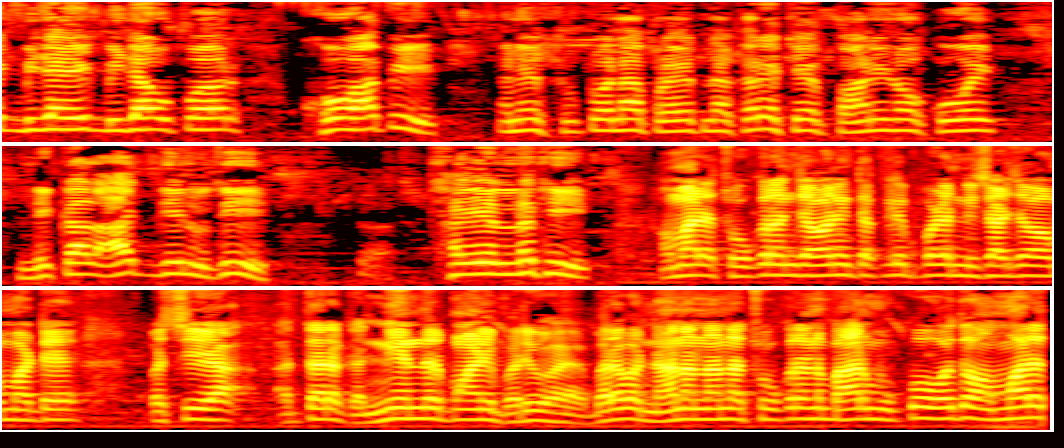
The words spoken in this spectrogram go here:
એકબીજા એકબીજા ઉપર ખો આપી અને છૂટવાના પ્રયત્ન કરે છે. પાણીનો કોઈ નિકાલ આજ દિન સુધી થયેલ નથી. અમારે છોકરાને જવાની તકલીફ પડે નિશાળ જવા માટે. પછી અત્યારે ઘરની અંદર પાણી ભર્યું હોય. બરાબર? નાના નાના છોકરાને બહાર મૂકવો હોય તો અમારે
